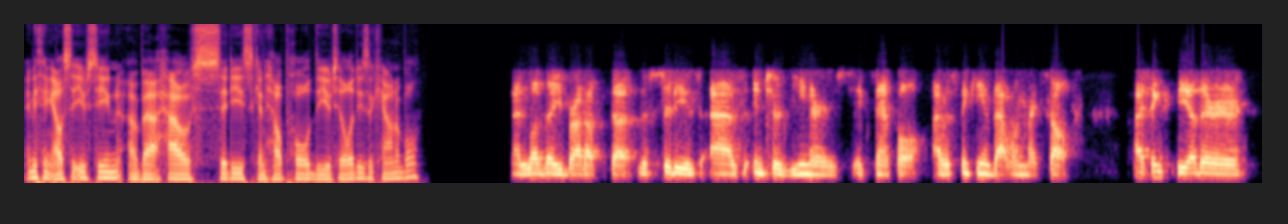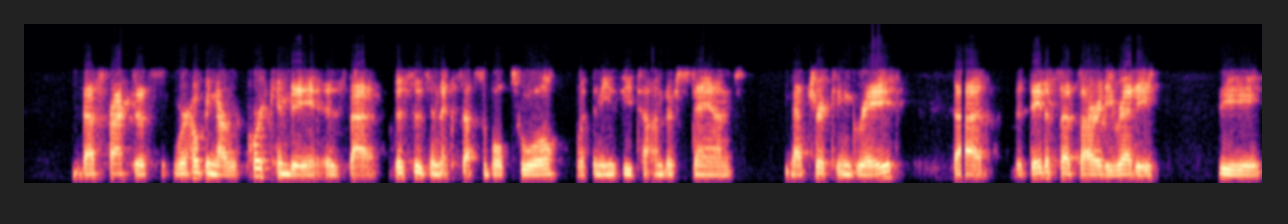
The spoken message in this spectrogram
Anything else that you've seen about how cities can help hold the utilities accountable? I love that you brought up the, the cities as interveners example. I was thinking of that one myself. I think the other best practice we're hoping our report can be is that this is an accessible tool with an easy to understand metric and grade that the data set's already ready the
